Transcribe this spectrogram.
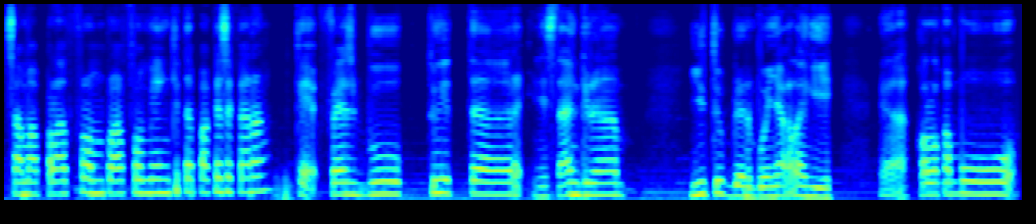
sama platform-platform yang kita pakai sekarang kayak Facebook, Twitter, Instagram, YouTube dan banyak lagi. Ya, kalau kamu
